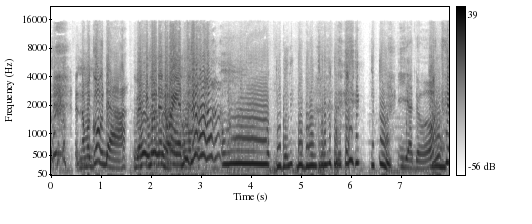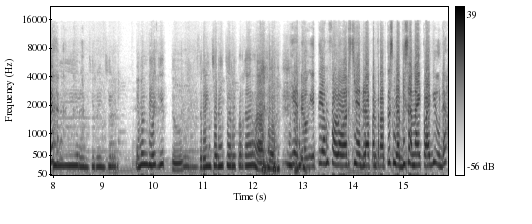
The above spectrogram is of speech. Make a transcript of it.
nama gue udah. Berarti Oh, gue udah udah. keren. oh di balik dia bilang keren itu ternyata itu iya dong. anjir anjir anjir emang dia gitu sering cari-cari perkara Iya dong, itu yang followersnya 800 nggak bisa naik lagi udah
